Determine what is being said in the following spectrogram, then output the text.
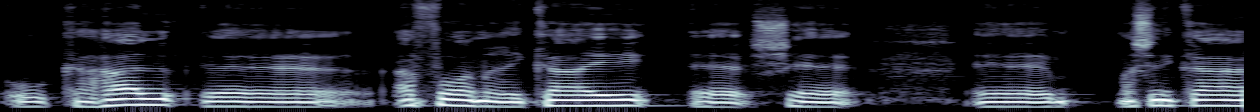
הוא קהל אפרו-אמריקאי שמה שנקרא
